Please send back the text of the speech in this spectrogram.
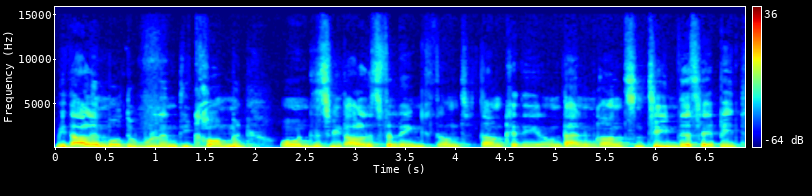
mit allen Modulen, die kommen und es wird alles verlinkt und danke dir und deinem ganzen Team des Hebit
